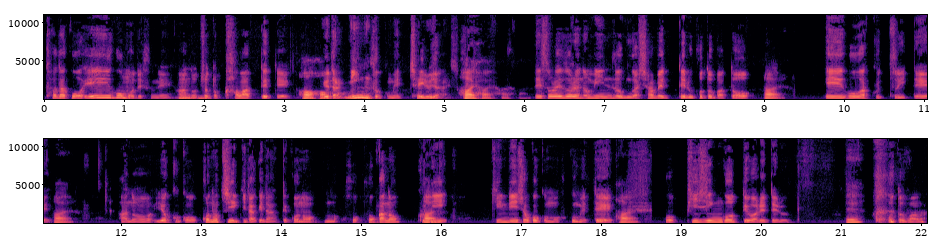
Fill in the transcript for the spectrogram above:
ただこう、英語もですね、あの、うんうんちょっと変わってて、あ、はあ、言うたら民族めっちゃいるじゃないですか。はいはいはいで、それぞれの民族が喋ってる言葉と、はい。英語がくっついて、はい。はい。あの、よくこう、この地域だけじゃなくて、この、ほ他の国、はい近隣諸国も含めて、はい。こう、ピジン語って言われてるえ？言葉が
